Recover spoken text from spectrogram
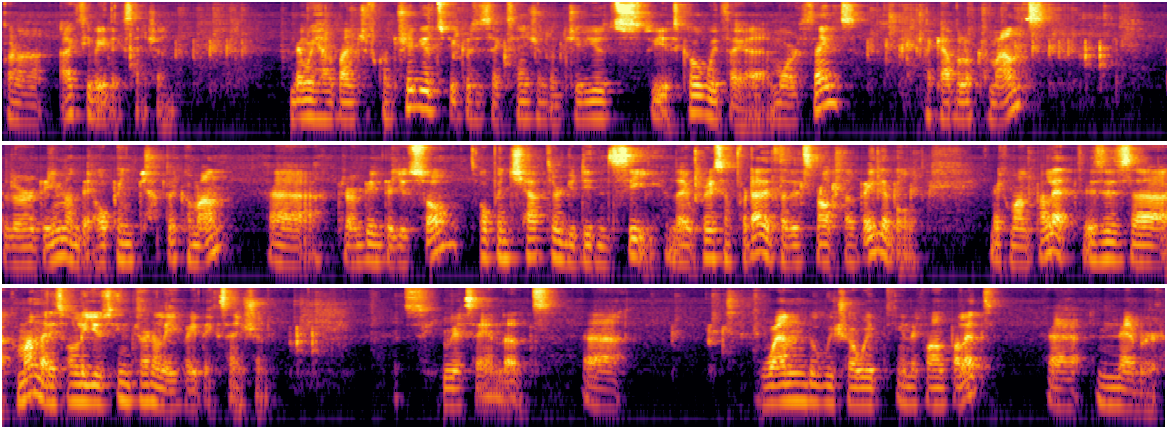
gonna activate the extension. Then we have a bunch of contributes because this extension contributes to VS Code with uh, more things, a couple of commands, the learn vim and the open chapter command, uh, learn vim that you saw, open chapter you didn't see. The reason for that is that it's not available in the command palette. This is a command that is only used internally by the extension. It's here we're saying that uh, when do we show it in the command palette? Uh, never,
